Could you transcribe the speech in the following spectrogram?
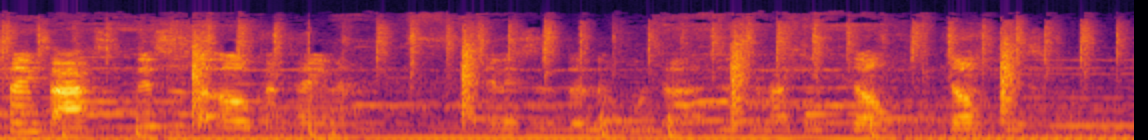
Same size. This is the old container. And this is the new one that I just, dump, dump this one.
